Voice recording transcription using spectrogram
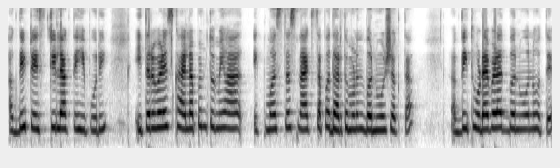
अगदी टेस्टी लागते ही पुरी. इतर वेळेस खायला पण तुम्ही हा एक मस्त स्नॅक्सचा पदार्थ म्हणून बनवू शकता. अगदी थोड्या वेळात बनवून होते.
